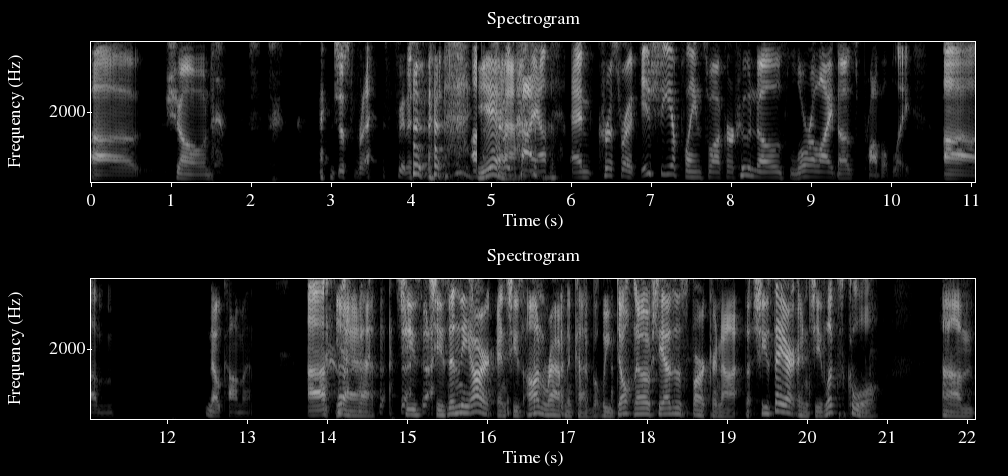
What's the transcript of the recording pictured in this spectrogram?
uh, shown. I just read, finished. it. Uh, yeah. Kaya, and Chris wrote, "Is she a planeswalker? Who knows? Lorelai does probably." Um, no comment. Uh, yeah. She's she's in the art and she's on Ravnica, but we don't know if she has a spark or not. But she's there and she looks cool. Um,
